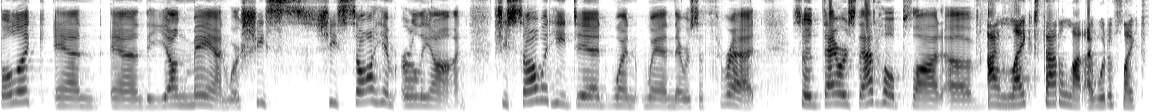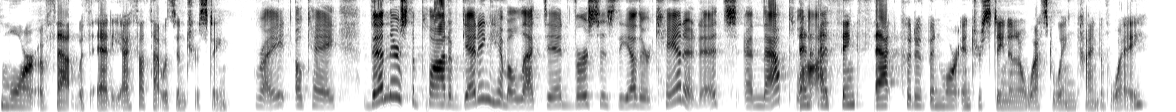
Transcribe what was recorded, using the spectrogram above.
Bullock and and the young man, where she she saw him early on, she saw what he did when when there was a threat. So there was that whole plot of. I liked that a lot. I would have liked more of that with Eddie. I thought that was interesting right? Okay. Then there's the plot of getting him elected versus the other candidates and that plot. And I think that could have been more interesting in a West Wing kind of way.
